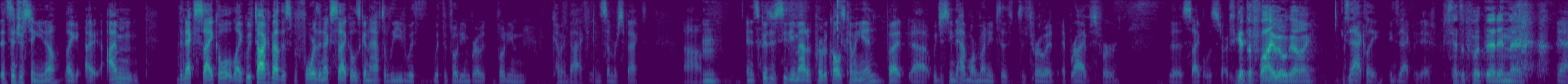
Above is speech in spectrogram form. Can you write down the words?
it's interesting, you know. Like I, I'm the next cycle. Like we've talked about this before. The next cycle is going to have to lead with with the Votium bro, Votium coming back in some respect. Um, Mm. And it's good to see the amount of protocols coming in, but uh, we just need to have more money to, to throw at, at bribes for the cycle to start. To get the flywheel going. Exactly, exactly, Dave. Just had to put that in there. Yeah.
